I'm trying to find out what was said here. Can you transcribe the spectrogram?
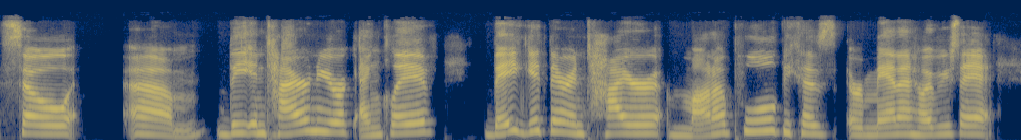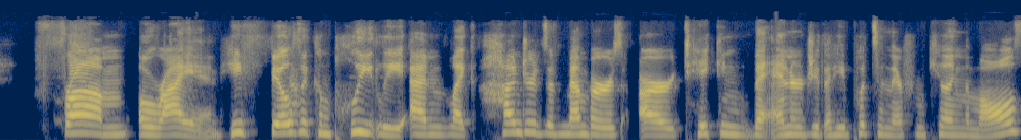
So, um, the entire New York enclave, they get their entire mana pool because, or mana, however you say it, from Orion. He fills Yeah. it completely, and like hundreds of members are taking the energy that he puts in there from killing the mals.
